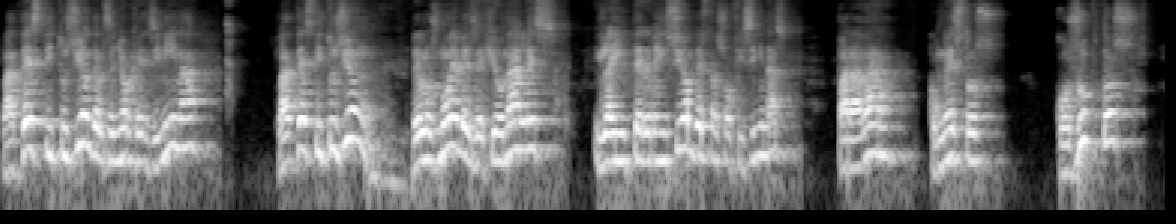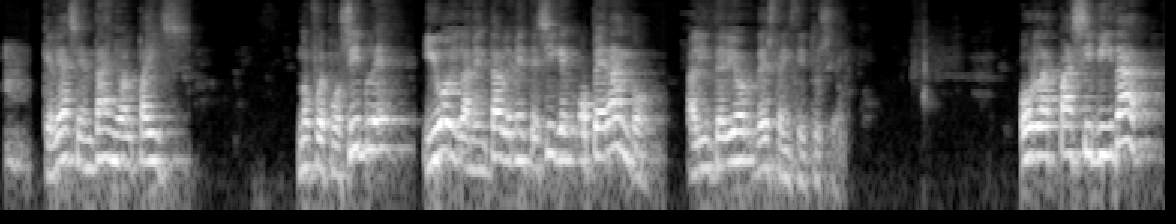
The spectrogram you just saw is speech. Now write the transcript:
la destitución del señor Gensinina, la destitución de los nueve regionales y la intervención de estas oficinas para dar con estos corruptos que le hacen daño al país. No fue posible y hoy lamentablemente siguen operando al interior de esta institución. Por la pasividad,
